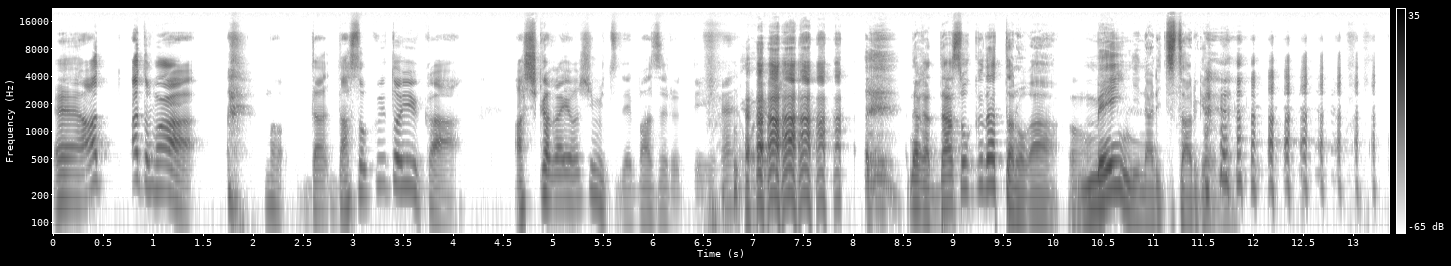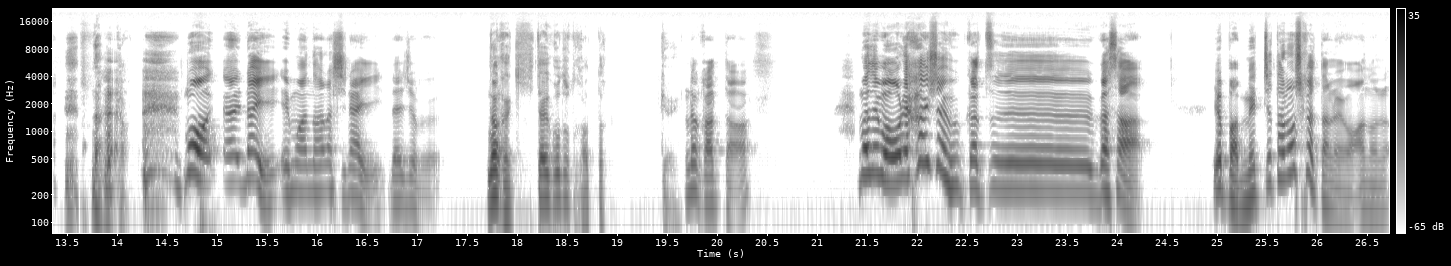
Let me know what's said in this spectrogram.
えーああとまあ まあだ打足というか足利義満でバズるっていうね なんか打足だったのがうん。メインになりつつあるけどね。なんか。もうえない？M 1の話ない？大丈夫？なんか聞きたいこととかあったっけ？なんかあった？まあでも俺敗者復活がさやっぱめっちゃ楽しかったのよあの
